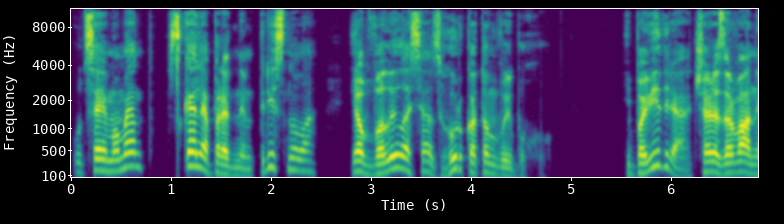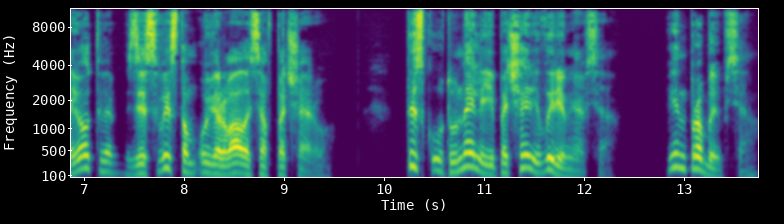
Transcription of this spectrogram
У цей момент скеля перед ним тріснула і обвалилася з гуркотом вибуху, і повітря через рваний отвір зі свистом увірвалося в печеру. Тиск у тунелі і печері вирівнявся. Він пробився.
